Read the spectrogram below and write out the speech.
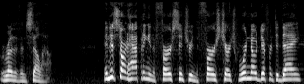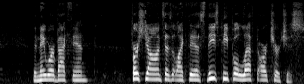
rather than sell out. And this started happening in the first century, in the first church. We're no different today than they were back then. First John says it like this These people left our churches,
